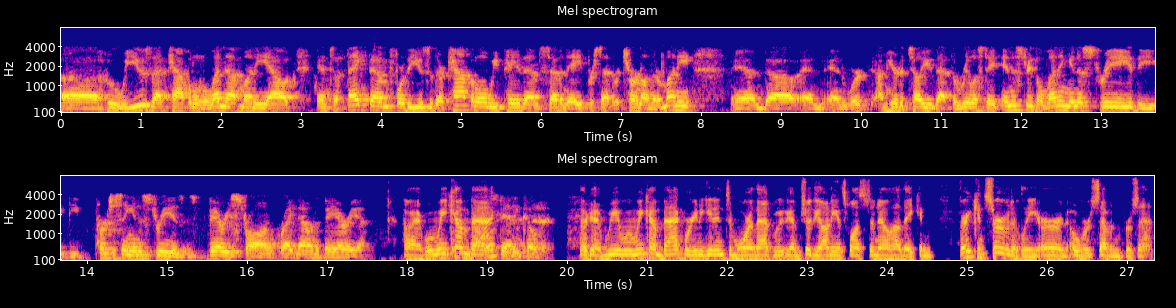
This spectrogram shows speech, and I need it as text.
Uh, who we use that capital to lend that money out and to thank them for the use of their capital. We pay them seven to eight percent return on their money. And, uh, and, and we're, I'm here to tell you that the real estate industry, the lending industry, the, the purchasing industry is, is very strong right now in the Bay Area. All right, when we come back. Standing COVID. Okay, we, when we come back, we're going to get into more of that. I'm sure the audience wants to know how they can very conservatively earn over 7%,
